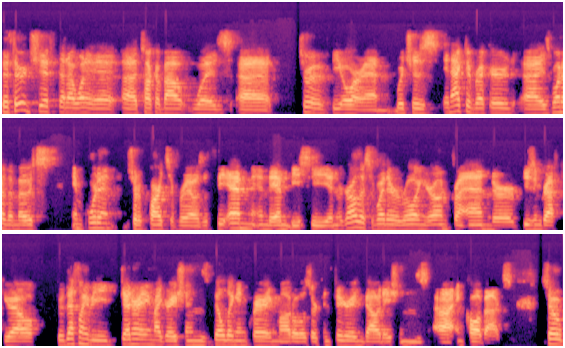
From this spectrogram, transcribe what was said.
The third shift that I wanted to uh, talk about was uh, sort of the ORM, which is an active record, uh, is one of the most important sort of parts of Rails. It's the M and the MVC. And regardless of whether you're rolling your own front end or using GraphQL, you'll definitely be generating migrations, building and querying models, or configuring validations uh, and callbacks. So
